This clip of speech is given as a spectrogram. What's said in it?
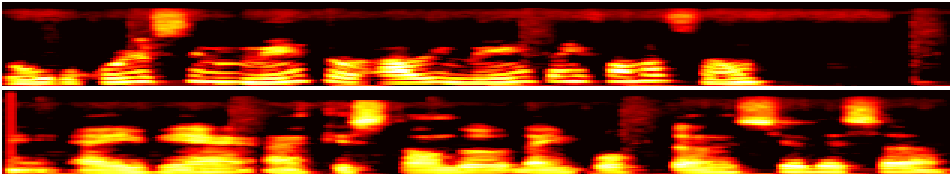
o conhecimento alimenta a informação. Aí vem a questão do, da importância dessa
